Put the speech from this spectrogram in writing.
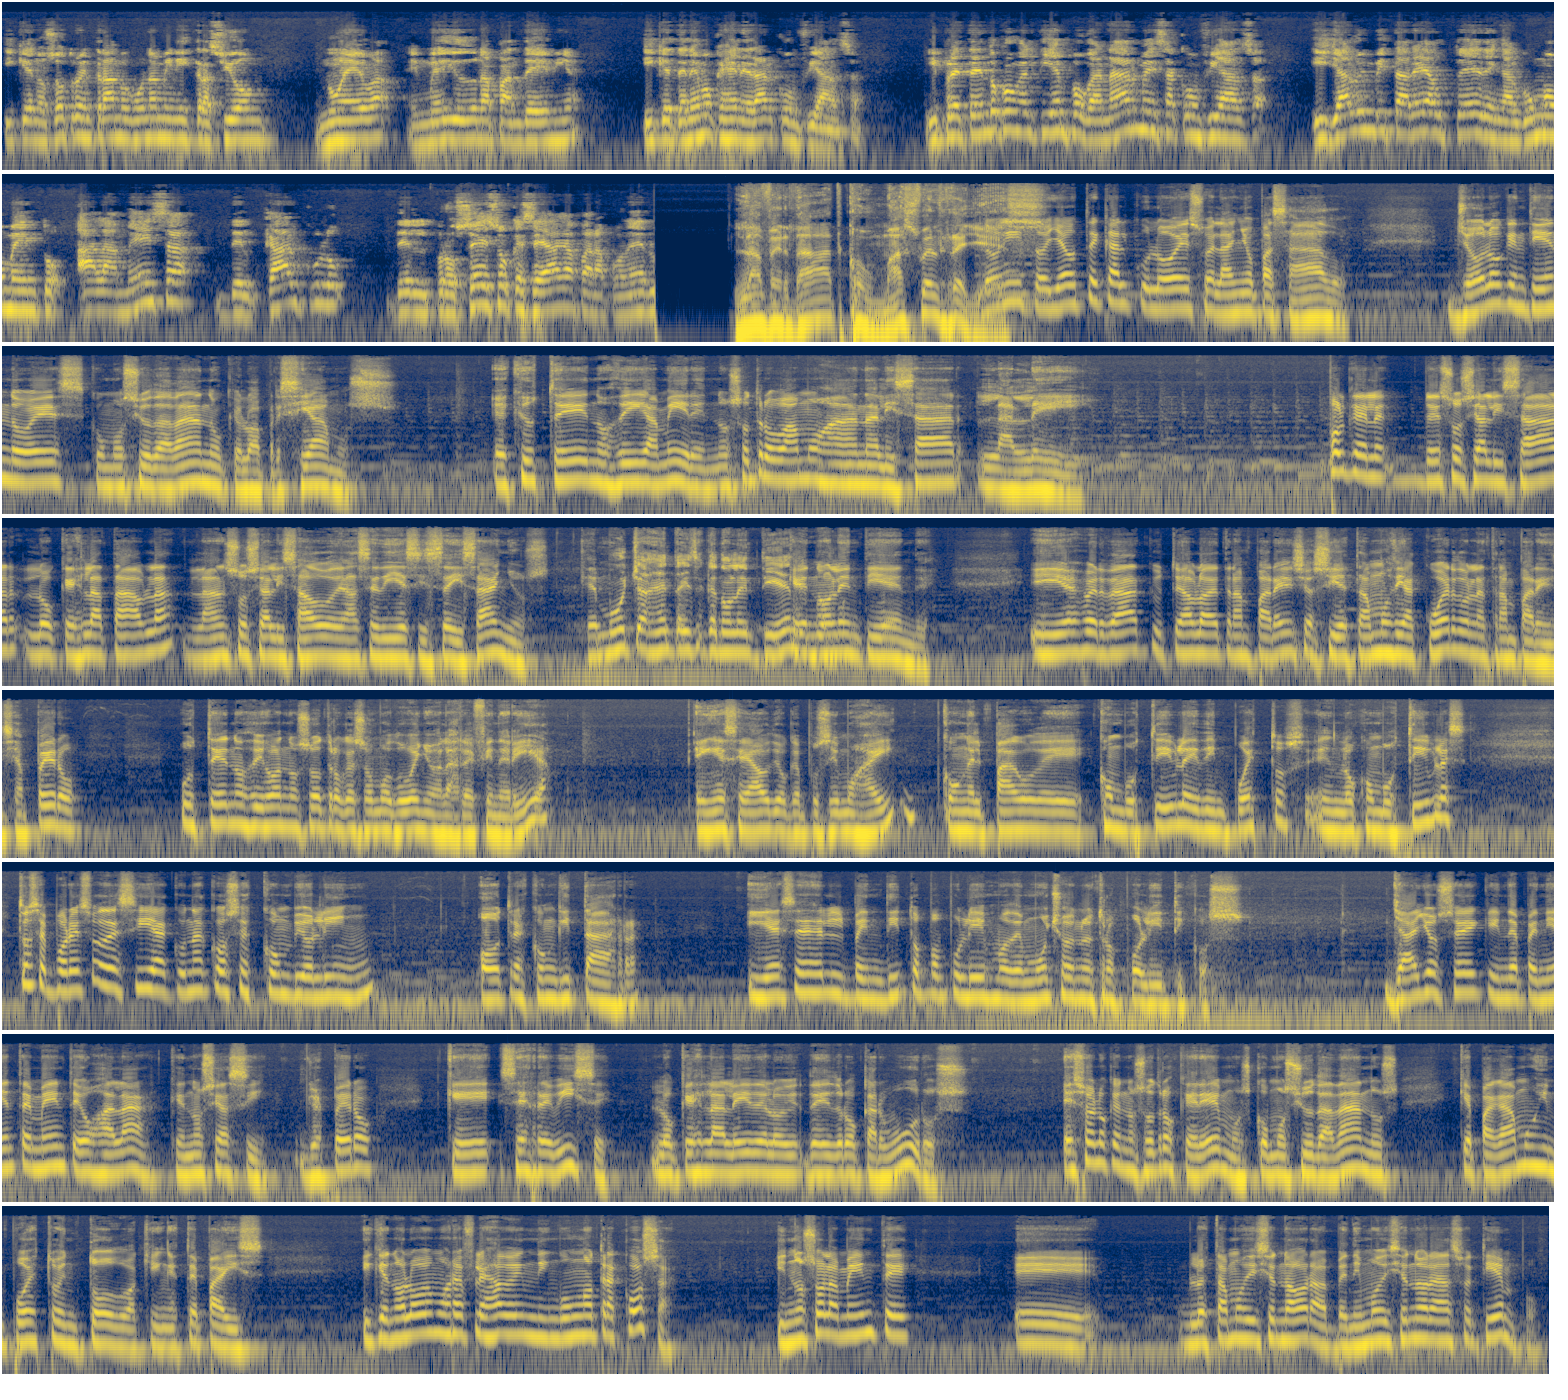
y que nosotros entramos en una administración nueva en medio de una pandemia y que tenemos que generar confianza. Y pretendo con el tiempo ganarme esa confianza y ya lo invitaré a usted en algún momento a la mesa del cálculo del proceso que se haga para ponerlo. La verdad con Mazuel Reyes. Donito, ya usted calculó eso el año pasado. Yo lo que entiendo es, como ciudadano que lo apreciamos, es que usted nos diga, miren, nosotros vamos a analizar la ley. Porque de socializar lo que es la tabla, la han socializado desde hace 16 años, Que mucha gente dice que no le entiende. que no le entiende. Y es verdad que usted habla de transparencia, sí, estamos de acuerdo en la transparencia, pero usted nos dijo a nosotros que somos dueños de la refinería en ese audio que pusimos ahí, con el pago de combustible y de impuestos en los combustibles. Entonces, por eso decía que una cosa es con violín, otra es con guitarra, y ese es el bendito populismo de muchos de nuestros políticos. Ya yo sé que independientemente, ojalá que no sea así, yo espero que se revise lo que es la ley de, hidrocarburos. Eso es lo que nosotros queremos como ciudadanos que pagamos impuestos en todo aquí en este país y que no lo hemos reflejado en ninguna otra cosa. Y no solamente eh, lo estamos diciendo ahora, venimos diciendo ahora hace tiempo.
